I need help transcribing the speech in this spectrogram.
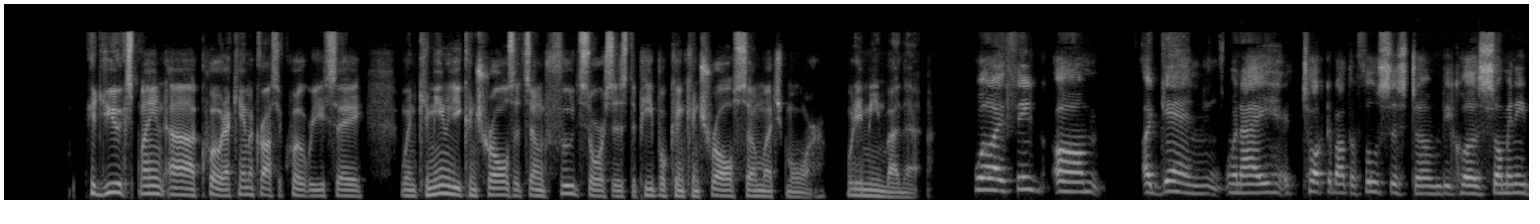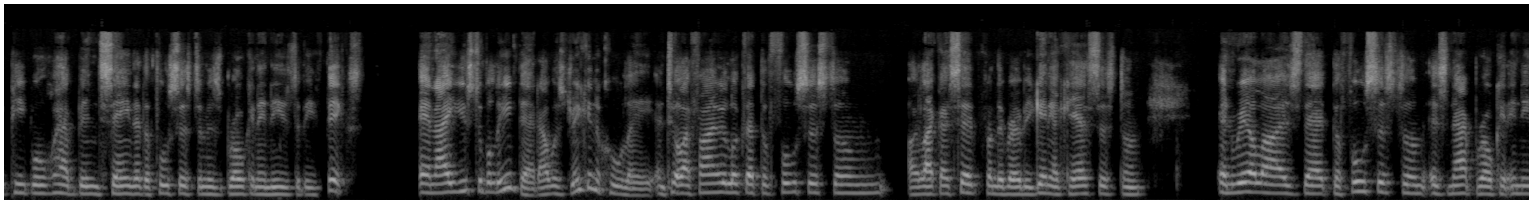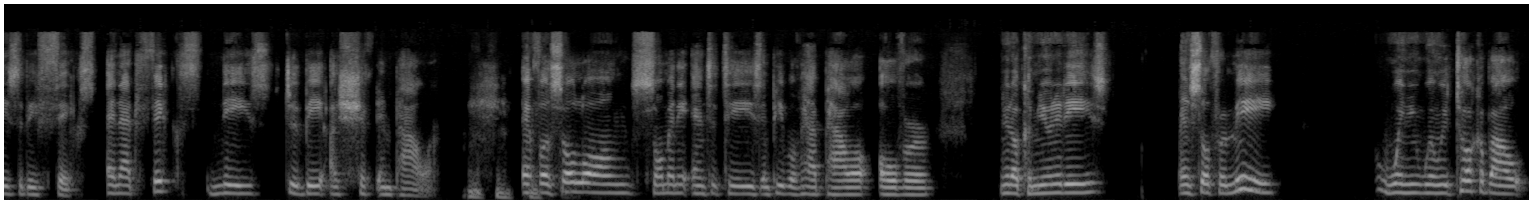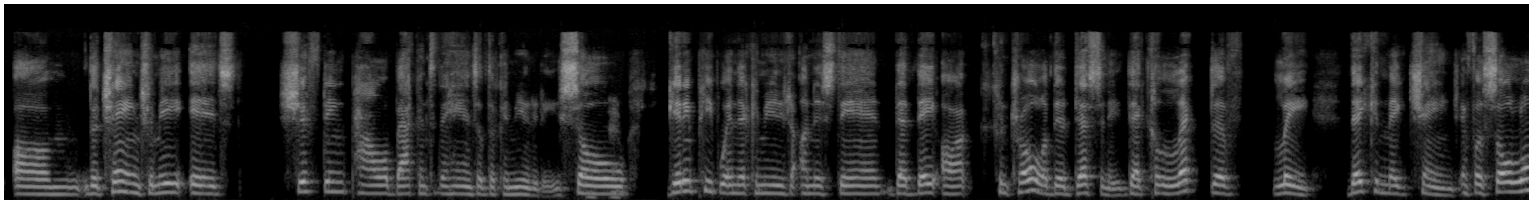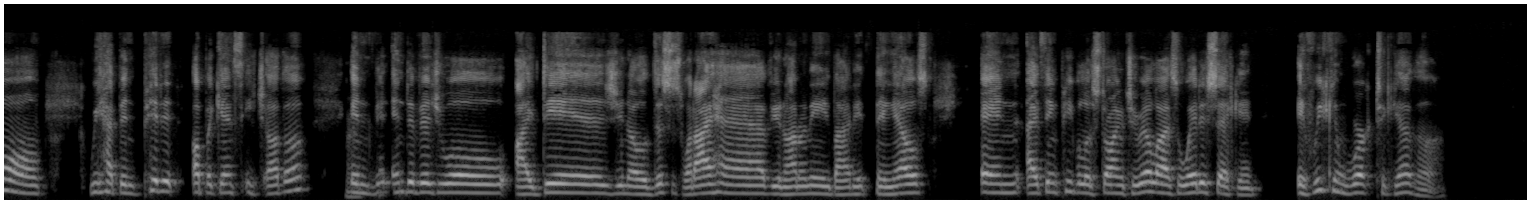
Could you explain a quote? I came across a quote where you say, "When community controls its own food sources, the people can control so much more." What do you mean by that? Well, I think um again, when I talked about the food system, because so many people have been saying that the food system is broken and needs to be fixed. And I used to believe that. I was drinking the Kool Aid until I finally looked at the food system, uh, like I said from the very beginning, a caste system, and realized that the food system is not broken. It needs to be fixed. And that fix needs to be a shift in power. Mm-hmm. And for so long, so many entities and people have had power over you know, communities. And so for me, when you when we talk about um, the change, for me, it's shifting power back into the hands of the community. So okay. getting people in their community to understand that they are control of their destiny, that collectively they can make change. And for so long, we have been pitted up against each other in individual ideas. You know, this is what I have. You know, I don't need anything else. And I think people are starting to realize, wait a second, if we can work together,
